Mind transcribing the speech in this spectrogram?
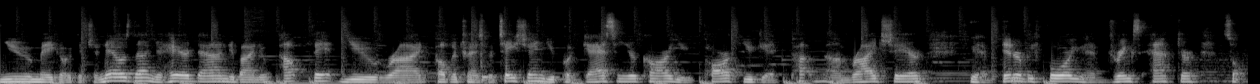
you may go get your nails done, your hair done, you buy a new outfit, you ride public transportation, you put gas in your car, you park, you get um, ride share, you have dinner before, you have drinks after. So,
